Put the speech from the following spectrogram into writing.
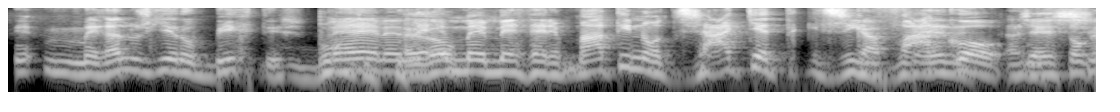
ναι. Μεγάλος γερομπίχτης. Ναι, ναι, ναι, Εδώ- με, με δερμάτινο τζάκετ, ζιβάκο. Και εσύ-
